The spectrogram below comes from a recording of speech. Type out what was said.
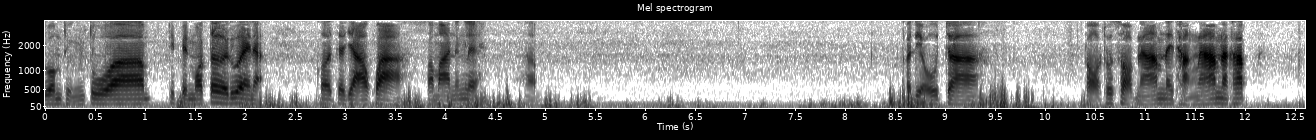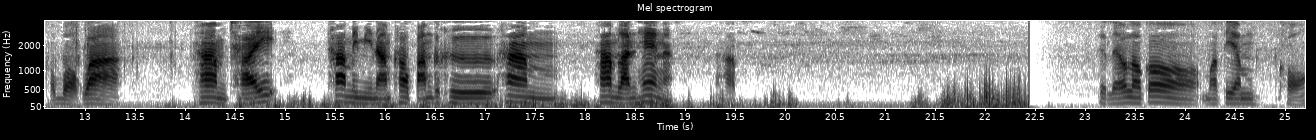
รวมถึงตัวที่เป็นมอเตอร์ด้วยเนี่ยก็จะยาวกว่าประมาณนึงเลยครับ ก็เดี๋ยวจะต่อทดสอบน้ำในถังน้ำนะครับเขาบอกว่าห้ามใช้ถ้าไม่มีน้ำเข้าปั๊มก็คือห้ามห้ามรันแห้งอะ่ะนะครับ เส ร็จแล้วเราก็มาเตรียมของ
